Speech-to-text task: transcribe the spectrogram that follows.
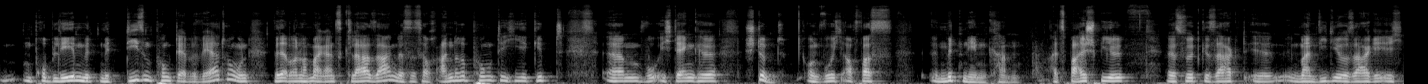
ein Problem mit, mit diesem Punkt der Bewertung und will aber nochmal ganz klar sagen, dass es auch andere Punkte hier gibt, ähm, wo ich denke, stimmt und wo ich auch was mitnehmen kann. Als Beispiel, es wird gesagt, äh, in meinem Video sage ich,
